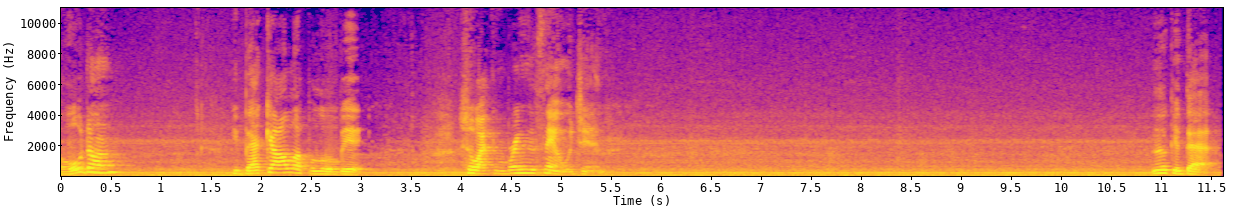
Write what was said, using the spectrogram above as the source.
Hold on. You back y'all up a little bit so I can bring the sandwich in. Look at that.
